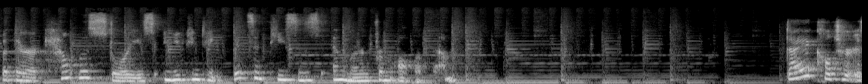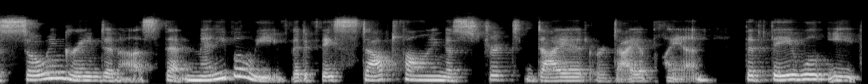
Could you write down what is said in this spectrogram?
but there are countless stories, and you can take bits and pieces and learn from all of them. Diet culture is so ingrained in us that many believe that if they stopped following a strict diet or diet plan, that they will eat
